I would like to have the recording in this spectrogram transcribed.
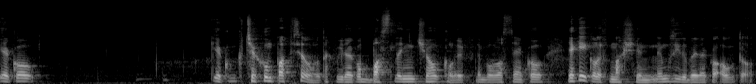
jako jako k Čechům patřilo, takový jako baslení čehokoliv, nebo vlastně jako jakýkoliv mašin, nemusí to být jako auto.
